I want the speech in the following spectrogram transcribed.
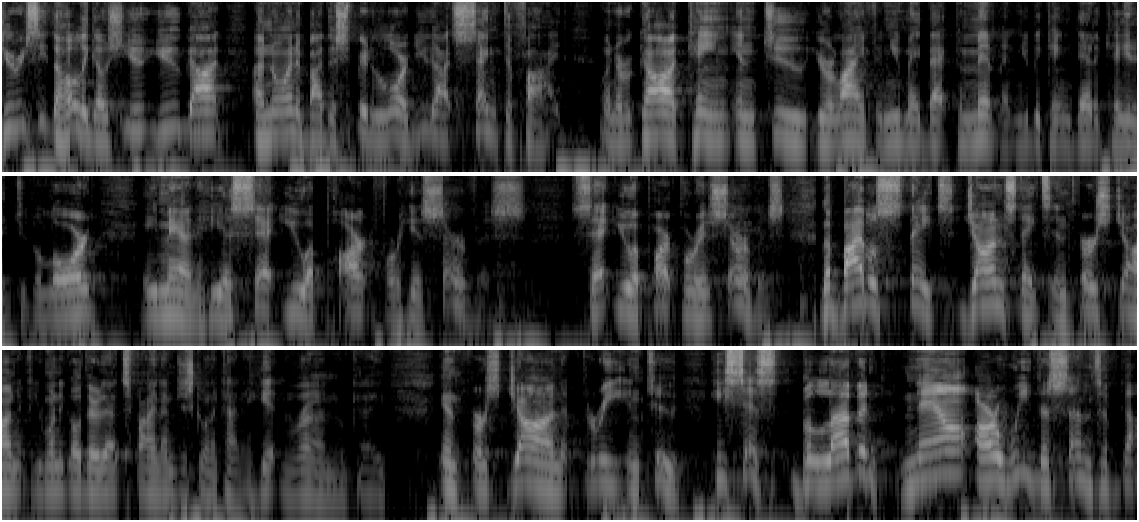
you received the Holy Ghost, you, you got anointed by the Spirit of the Lord, you got sanctified. Whenever God came into your life and you made that commitment, and you became dedicated to the Lord, amen. He has set you apart for His service set you apart for his service. The Bible states, John states in First John, if you want to go there, that's fine. I'm just going to kind of hit and run, okay? In First John 3 and 2, he says, Beloved, now are we the sons of God.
